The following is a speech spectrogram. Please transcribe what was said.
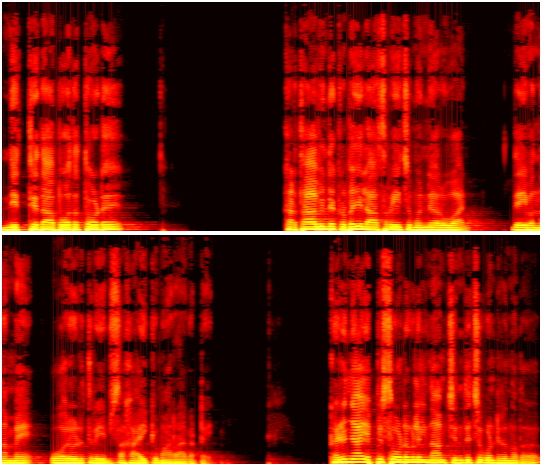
നിത്യതാബോധത്തോടെ കർത്താവിന്റെ കൃപയിൽ ആശ്രയിച്ച് മുന്നേറുവാൻ ദൈവം നമ്മെ ഓരോരുത്തരെയും സഹായിക്കുമാറാകട്ടെ. കഴിഞ്ഞ എപ്പിസോഡുകളിൽ നാം ചിന്തിച്ചു കൊണ്ടിരുന്നത്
